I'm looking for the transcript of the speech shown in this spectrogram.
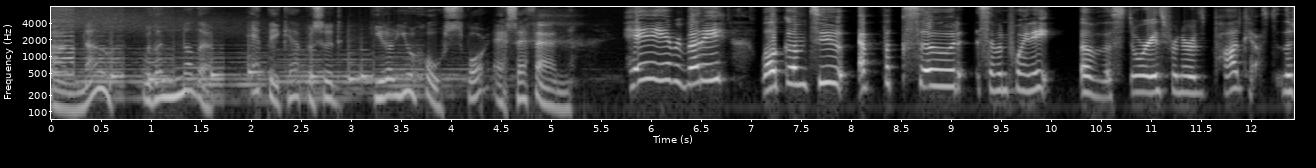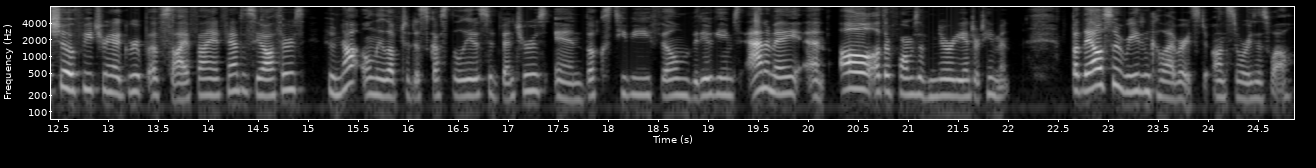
And now, with another epic episode, here are your hosts for SFN. Hey, everybody! Welcome to episode 7.8 of the Stories for Nerds podcast, the show featuring a group of sci fi and fantasy authors who not only love to discuss the latest adventures in books, TV, film, video games, anime, and all other forms of nerdy entertainment, but they also read and collaborate st- on stories as well.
